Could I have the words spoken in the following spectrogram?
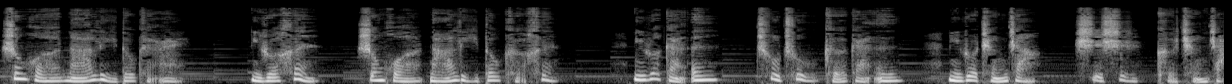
生活哪里都可爱；你若恨，生活哪里都可恨；你若感恩，处处可感恩；你若成长，事事可成长。”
